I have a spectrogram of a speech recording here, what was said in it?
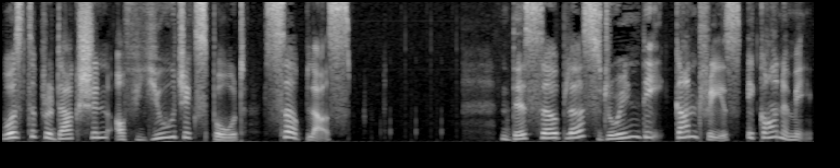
was the production of huge export surplus. This surplus ruined the country's economy.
